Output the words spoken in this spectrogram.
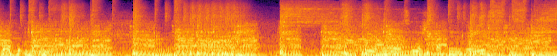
Oh my god. Oh, my hand so much fucking grease.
